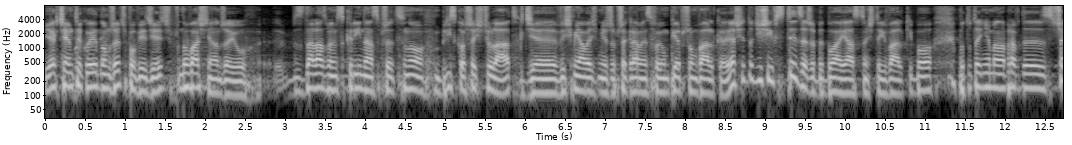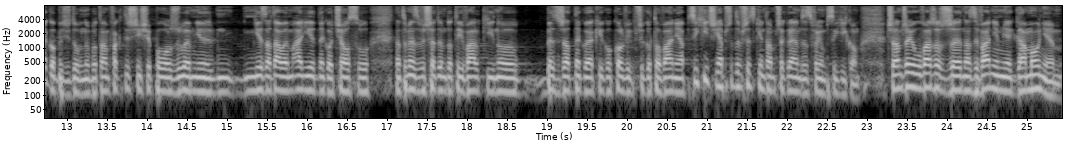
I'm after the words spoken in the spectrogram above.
Ja chciałem tylko jedną rzecz powiedzieć. No właśnie, Andrzeju, znalazłem screena sprzed no, blisko sześciu lat, gdzie wyśmiałeś mnie, że przegrałem swoją pierwszą walkę. Ja się do dzisiaj wstydzę, żeby była jasność tej walki, bo, bo tutaj nie ma naprawdę z czego być dumny, bo tam faktycznie się położyłem, nie, nie zadałem ani jednego ciosu, natomiast wyszedłem do tej walki no, bez żadnego jakiegokolwiek przygotowania. Psychicznie, a przede wszystkim tam przegrałem ze swoją psychiką. Czy Andrzeju uważasz, że nazywanie mnie gamoniem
